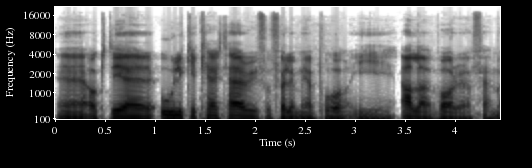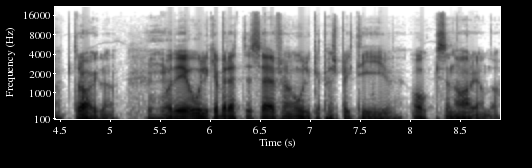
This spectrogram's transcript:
Eh, och det är olika karaktärer vi får följa med på i alla vardera fem uppdrag då. Mhm. Och det är olika berättelser från olika perspektiv och scenarion då.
